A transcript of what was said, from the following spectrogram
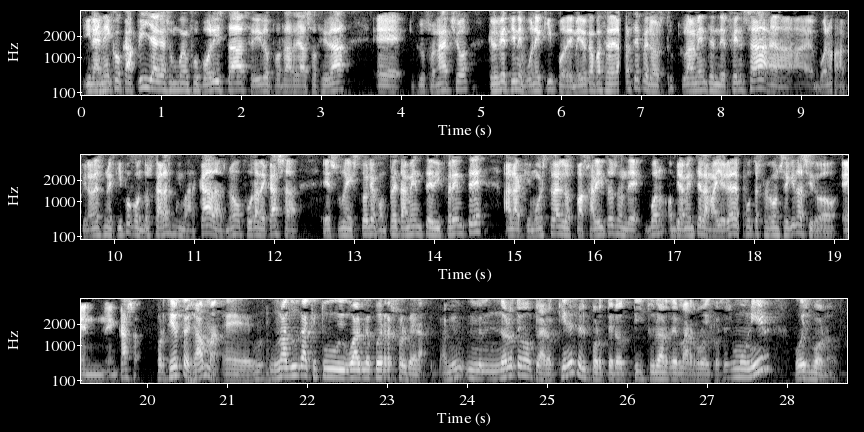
tiene Capilla, que es un buen futbolista, cedido por la Real Sociedad, eh, incluso Nacho, creo que tiene buen equipo de medio capacidad adelante, pero estructuralmente en defensa, eh, bueno, al final es un equipo con dos caras muy marcadas, ¿no? Fuera de casa es una historia completamente diferente a la que muestran los pajaritos, donde, bueno, obviamente la mayoría de puntos que ha conseguido ha sido en, casa. Por cierto, Jaume, eh, una duda que tú igual me puedes resolver. A mí no lo tengo claro. ¿Quién es el portero titular de Marruecos? ¿Es Munir o es Bono?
